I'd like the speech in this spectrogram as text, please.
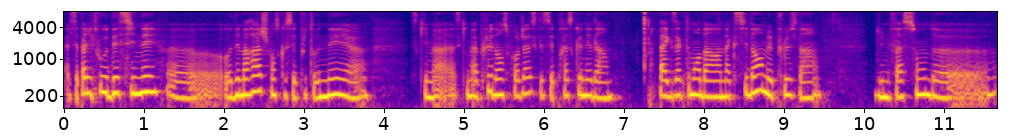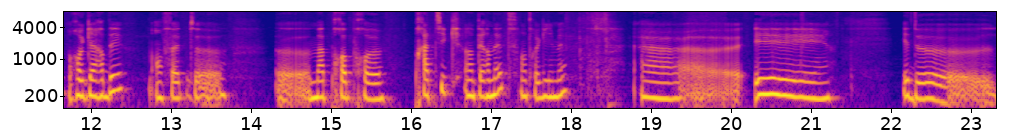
elle s'est pas du tout dessinée euh, au démarrage. Je pense que c'est plutôt né. Euh, ce qui m'a ce qui m'a plu dans ce projet, c'est que c'est presque né d'un pas exactement d'un accident, mais plus d'un d'une façon de regarder en fait euh, ma propre pratique internet entre guillemets et et de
